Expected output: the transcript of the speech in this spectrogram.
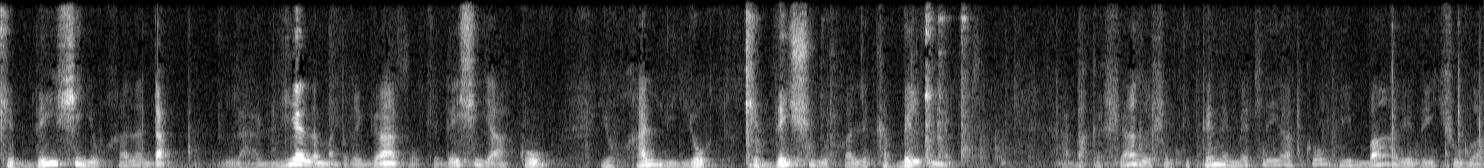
כדי שיוכל אדם להגיע למדרגה הזו, כדי שיעקב יוכל להיות, כדי שיוכל לקבל אמת, הבקשה הזו של תיתן אמת ליעקב, היא באה על ידי תשובה.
